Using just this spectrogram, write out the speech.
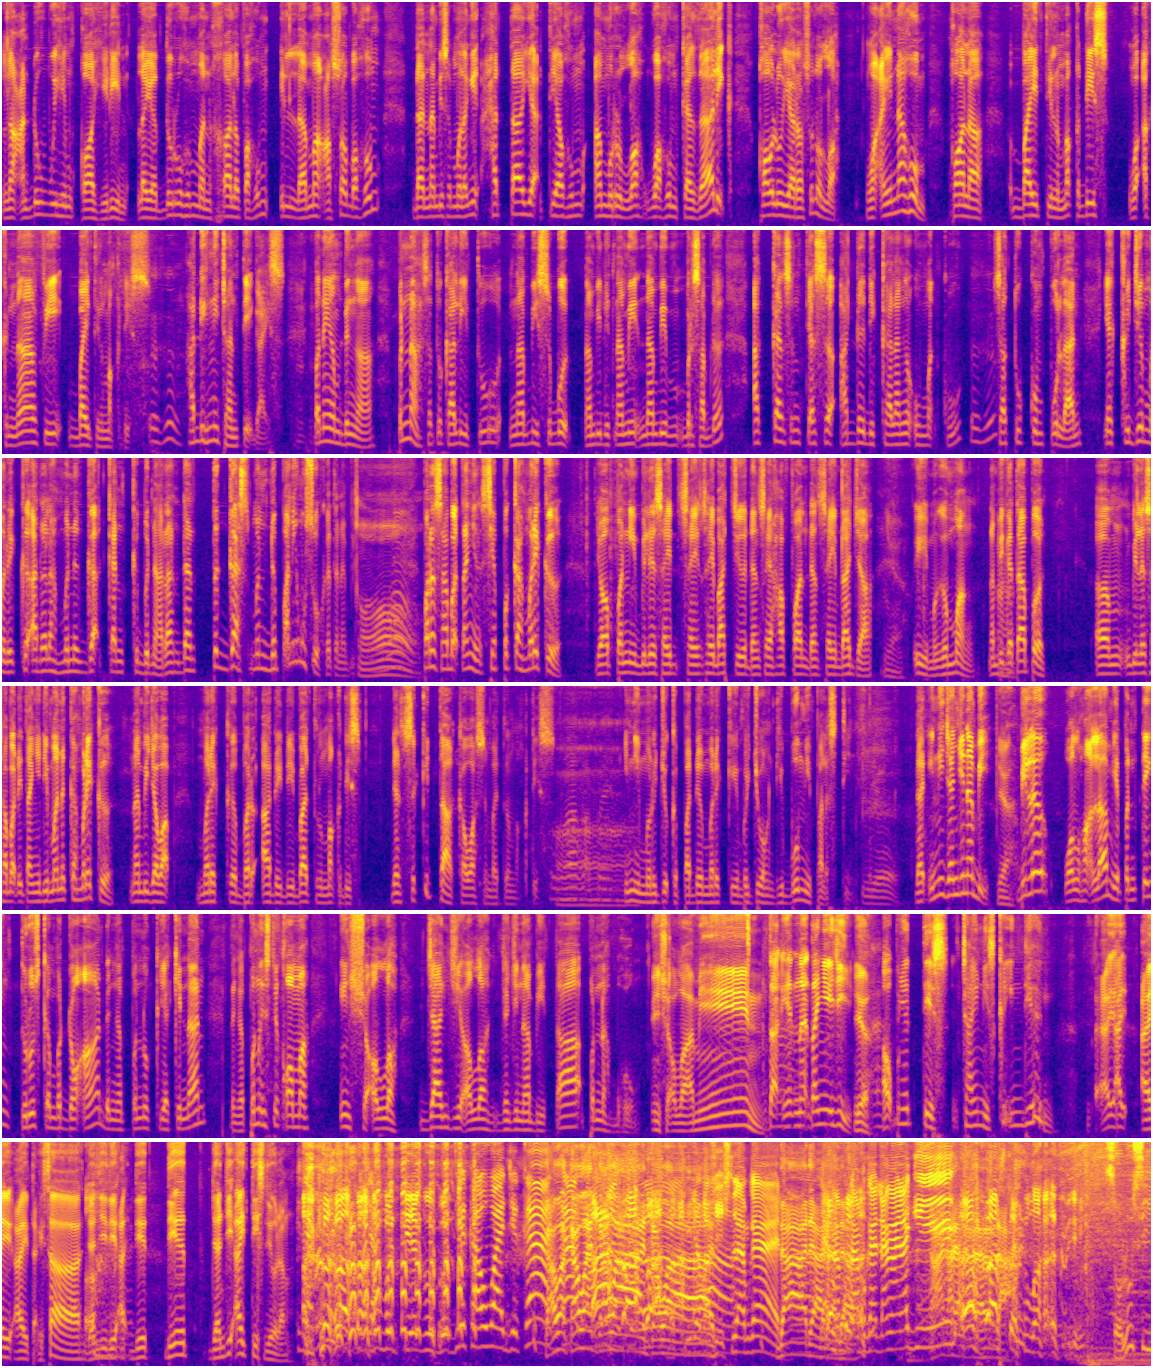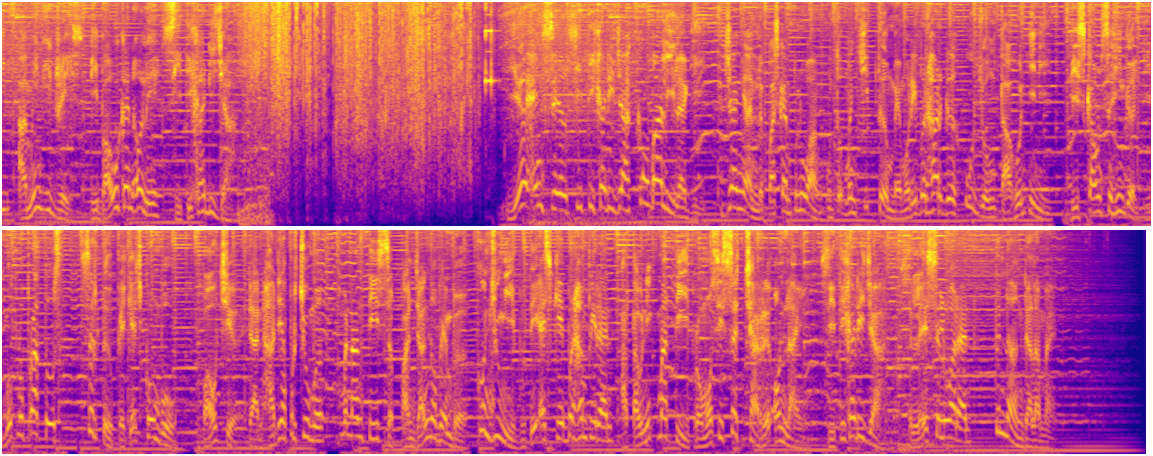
la aduwwihim qahirin. La yadurruhum man khalafahum illa ma asabahum. Dan Nabi sambung lagi hatta ya'tiyahum amrullah wa hum kadzalik. Qalu ya Rasulullah wa ainahum? Qala baitil maqdis wa aknafi baitil maqdis hadis ni cantik guys pada yang mendengar pernah satu kali tu Nabi sebut Nabi di- Nabi Nabi bersabda akan sentiasa ada di kalangan umatku satu kumpulan yang kerja mereka adalah menegakkan kebenaran dan tegas mendepani musuh kata Nabi. Oh. Para sahabat tanya, siapakah mereka? Jawapan ni bila saya saya saya baca dan saya hafal dan saya belajar, Ya. eh meremang. Nabi kata apa? Um, bila sahabat ditanya di manakah mereka? Nabi jawab, mereka berada di Baitul Maqdis dan sekitar kawasan Baitul Maqdis. Ini merujuk kepada mereka yang berjuang di bumi Palestin. Ya. Dan ini janji Nabi. Ya. Bila wallahu alam yang penting teruskan berdoa dengan penuh keyakinan, dengan penuh istiqamah, insya-Allah janji Allah, janji Nabi tak pernah bohong. InsyaAllah amin. Tak nak tanya Eji. Ya. Awak punya taste Chinese ke Indian? I, I, I, I tak kisah. Janji dia, dia, dia janji I tease dia orang. Berhenti aku. Dia kawan je kan? Kawan, kawan, kawan, kawan. Dia dah masuk Islam kan? Dah, dah, dah, Jangan pegang-pegang tangan lagi. Astagfirullahaladzim. Solusi Amin Idris dibawakan oleh Siti Khadijah. Year End Sale Siti Khadijah kembali lagi. Jangan lepaskan peluang untuk mencipta memori berharga hujung tahun ini. Diskaun sehingga 50% serta pakej combo, voucher dan hadiah percuma menanti sepanjang November. Kunjungi butik SK berhampiran atau nikmati promosi secara online. Siti Khadijah, selesa luaran, tenang dalaman.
